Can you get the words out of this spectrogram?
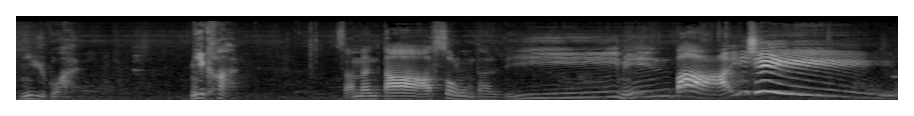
女官，你看，咱们大宋的黎民百姓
